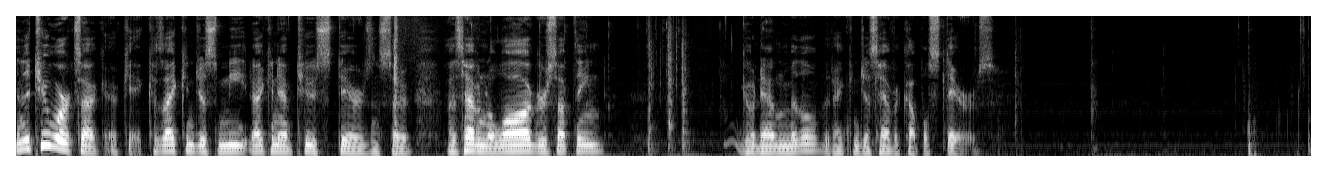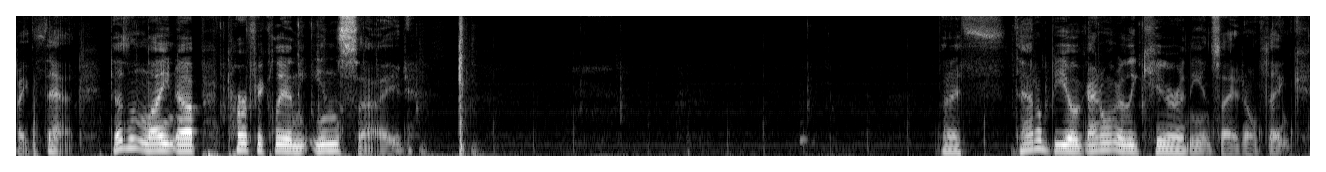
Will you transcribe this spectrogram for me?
And the two works out okay, because I can just meet, I can have two stairs instead of, I was having a log or something go down the middle, but I can just have a couple stairs. Like that. Doesn't line up perfectly on the inside. But I that'll be okay. I don't really care on the inside, I don't think.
